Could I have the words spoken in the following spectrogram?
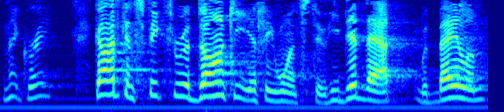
Isn't that great? God can speak through a donkey if he wants to. He did that with Balaam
